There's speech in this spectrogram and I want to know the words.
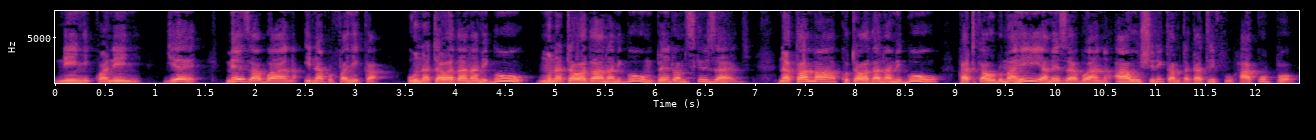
ninyi kwa ninyi. Je meza ya bwana inapofanyika unatawadhana miguu? Mnatawadhana miguu mpendwa msikilizaji na kama kutawadhana miguu katika huduma hii ya meza ya bwana au ushirika mtakatifu hakupo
